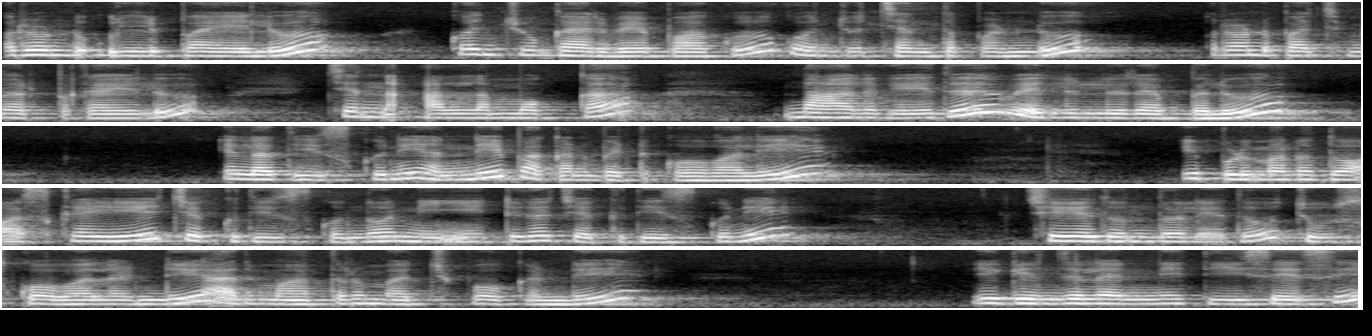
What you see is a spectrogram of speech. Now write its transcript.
రెండు ఉల్లిపాయలు కొంచెం కరివేపాకు కొంచెం చింతపండు రెండు పచ్చిమిరపకాయలు చిన్న అల్లం ముక్క నాలుగైదు వెల్లుల్లి రెబ్బలు ఇలా తీసుకుని అన్నీ పక్కన పెట్టుకోవాలి. ఇప్పుడు మనం దోసకాయ చెక్కు తీసుకుందాం నీట్గా చెక్కు తీసుకుని చేదు ఉందో లేదో చూసుకోవాలండి అది మాత్రం మర్చిపోకండి. ఈ గింజలన్నీ తీసేసి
